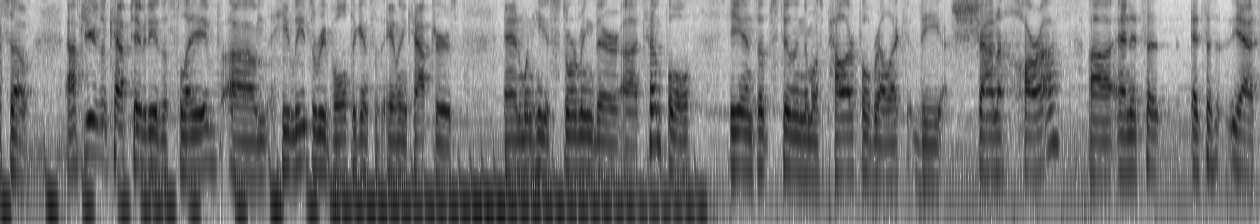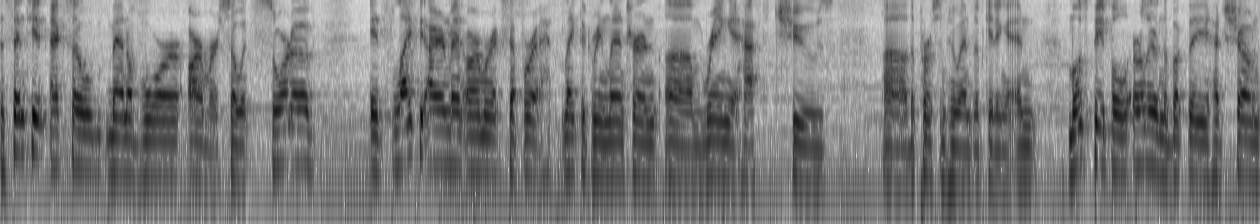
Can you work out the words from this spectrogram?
So, after years of captivity as a slave, um, he leads a revolt against his alien captors, and when he is storming their uh, temple, he ends up stealing the most powerful relic, the Shanhara, uh, and it's a it's a yeah it's a sentient X-O Manowar armor. So it's sort of it's like the Iron Man armor, except for it, like the Green Lantern um, ring, it has to choose uh, the person who ends up getting it. And most people earlier in the book they had shown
